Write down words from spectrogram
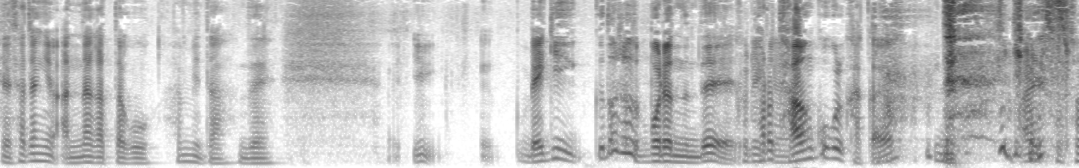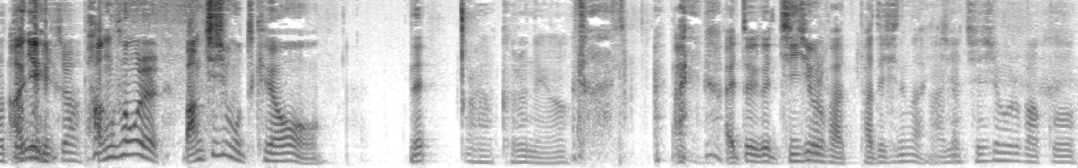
네, 사장님 안 나갔다고 합니다. 네. 이, 맥이 끊어져 버렸는데 그러니까요. 바로 다음 곡을 갈까요? 네. 아니, 저, 저 아니 방송을 망치시면 어떡해요? 네? 아 그러네요. 아니, 또 이거 진심으로 받, 받으시는 거 아니죠? 아니요, 진심으로 받고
